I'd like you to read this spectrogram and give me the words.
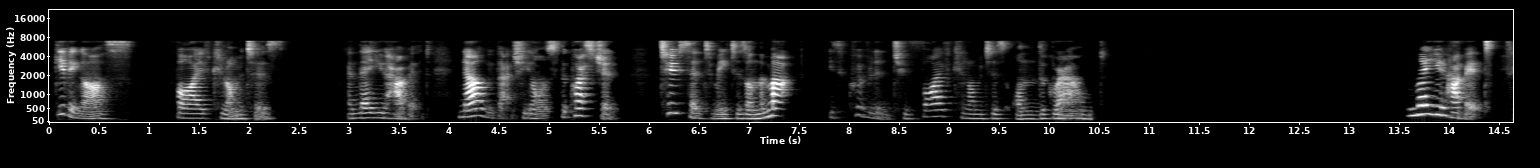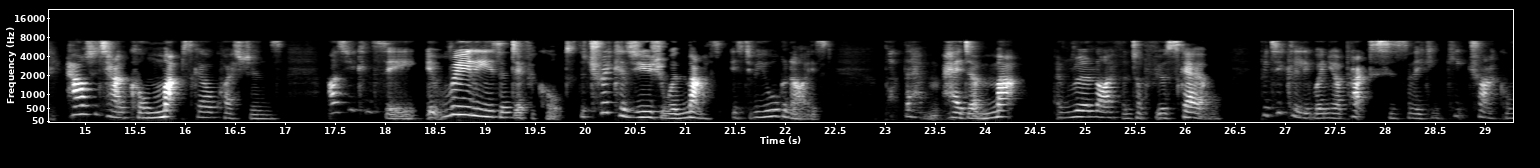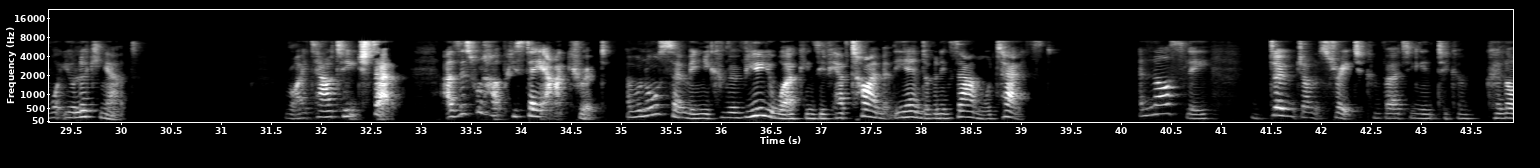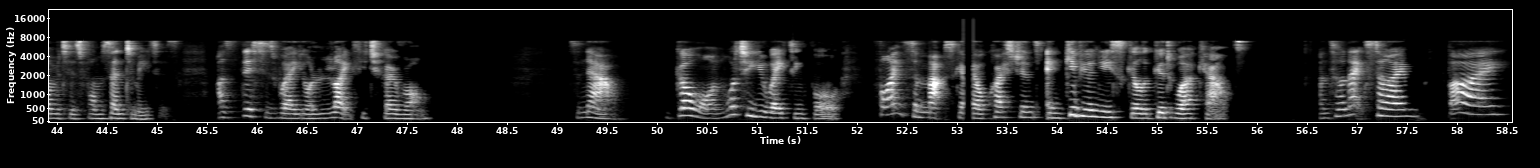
giving us 5 kilometres. And there you have it. Now we've actually answered the question. 2 centimetres on the map is equivalent to 5 kilometres on the ground. And there you have it, how to tackle map scale questions. As you can see, it really isn't difficult. The trick as usual with maths is to be organised. Put the header map and real life on top of your scale, particularly when you're practicing so you can keep track of what you're looking at. Write out each step as this will help you stay accurate and will also mean you can review your workings if you have time at the end of an exam or test. And lastly, don't jump straight to converting into kilometres from centimetres, as this is where you're likely to go wrong. So now, go on, what are you waiting for? Find some map scale questions and give your new skill a good workout. Until next time, bye!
